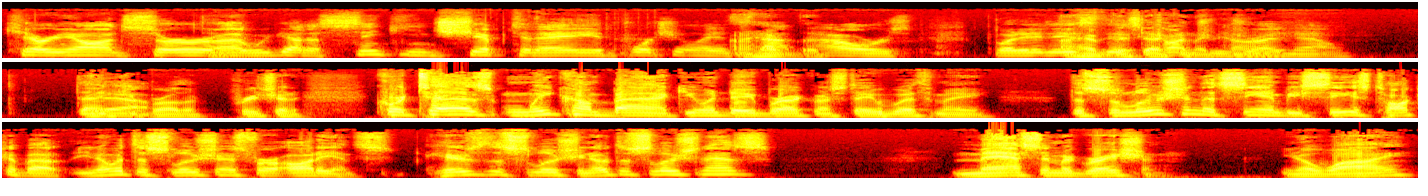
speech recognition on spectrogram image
carry on, sir. Uh, we got a sinking ship today. Unfortunately, it's not the, ours, but it is this country's right now. Thank yeah. you, brother. Appreciate it. Cortez, when we come back, you and Dave Brat are going to stay with me. The solution that CNBC has talked about, you know what the solution is for our audience? Here's the solution. You know what the solution is? Mass immigration. You know why?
